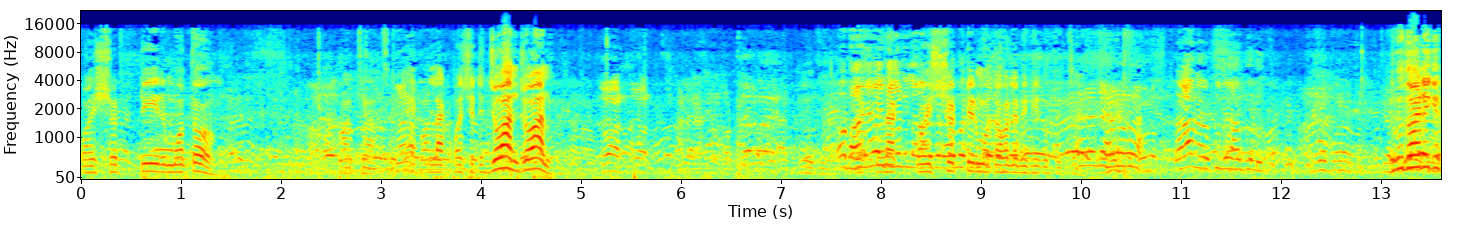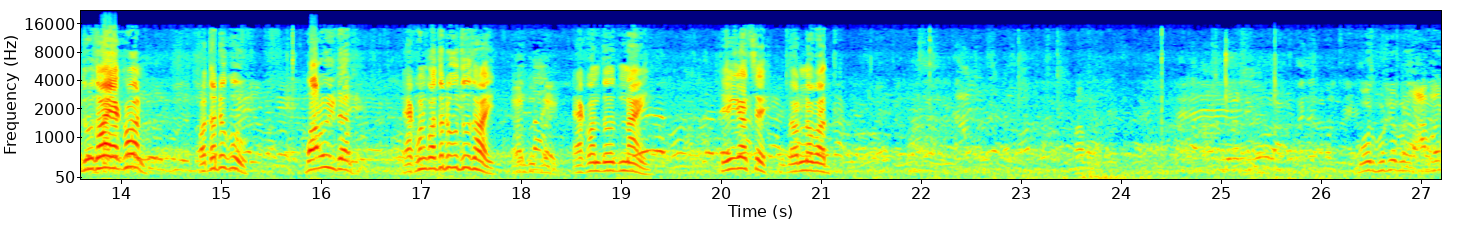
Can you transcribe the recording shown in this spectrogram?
পঁয়ষট্টির মতো। আচ্ছা আচ্ছা এক লাখ পঁয়ষট্টি। জোয়ান জোয়ান। লাখ পঁয়ষট্টির মতো হলে বিক্রি করতে চাই দুধ হয় নাকি? দুধ হয় এখন? কতটুকু? বারো লিটার। এখন কতটুকু দুধ হয়? এখন দুধ নাই। ঠিক আছে ধন্যবাদ। গোর ফুটে আবার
